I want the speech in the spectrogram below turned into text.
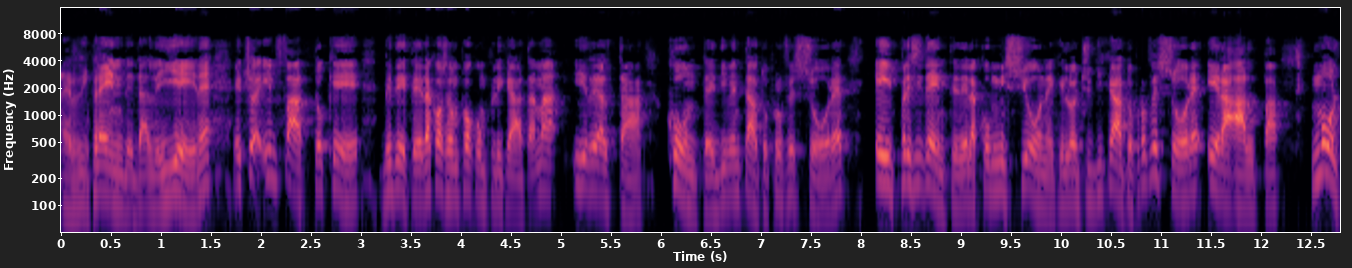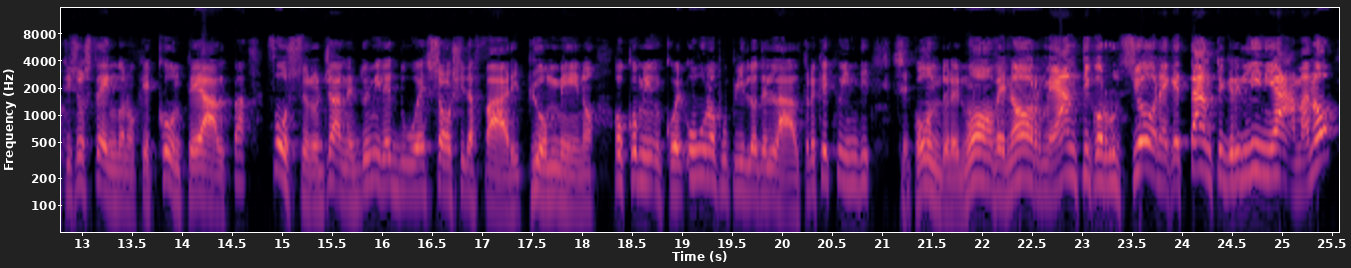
riprende dalle Iene, e cioè il fatto che, vedete, la cosa è un po' complicata, ma in realtà Conte è diventato professore e il presidente della commissione che lo ha giudicato professore era Alpa. Molti sostengono che Conte e Alpa fossero già nel 2002 soci d'affari, più o meno, o comunque uno pupillo dell'altro, e che quindi, secondo le nuove norme anticorruzione che tanto i grillini amano,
